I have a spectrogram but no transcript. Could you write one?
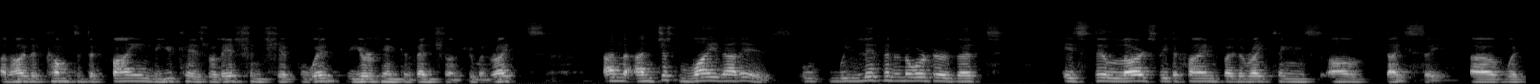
and how they've come to define the UK's relationship with the European Convention on Human Rights and, and just why that is. We live in an order that is still largely defined by the writings of Dicey, uh, with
